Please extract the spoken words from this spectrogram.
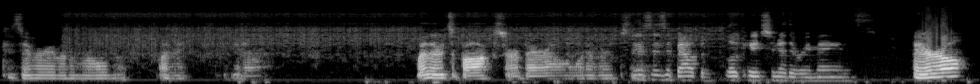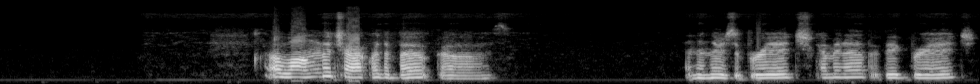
Because um, they were able to roll the, I mean, you know. whether it's a box or a barrel or whatever it's This is about the location of the remains. barrel. Along the track where the boat goes. And then there's a bridge coming up, a big bridge.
